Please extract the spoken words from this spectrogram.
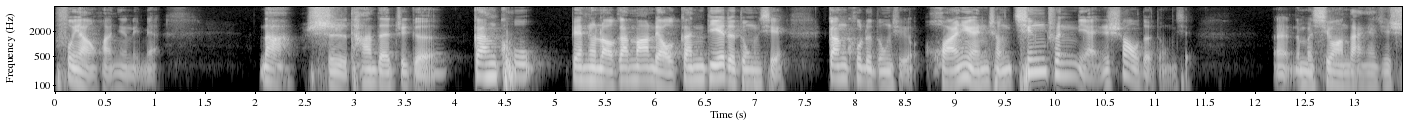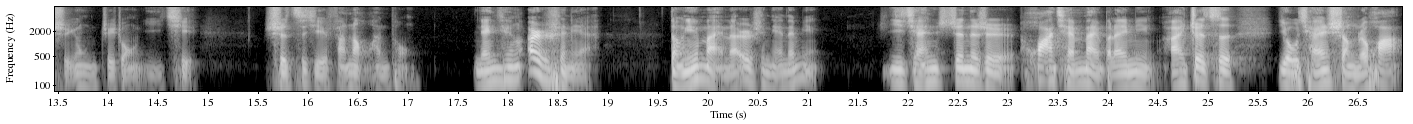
负氧环境里面，那使它的这个干枯变成老干妈、老干爹的东西，干枯的东西还原成青春年少的东西。呃，那么希望大家去使用这种仪器，使自己返老还童，年轻二十年，等于买了二十年的命。以前真的是花钱买不来命，哎，这次有钱省着花，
